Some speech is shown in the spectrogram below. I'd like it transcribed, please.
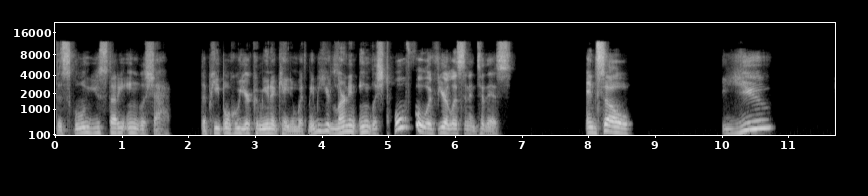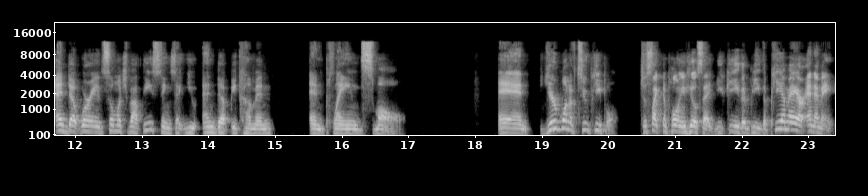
the school you study English at, the people who you're communicating with. Maybe you're learning English TOEFL if you're listening to this. And so you end up worrying so much about these things that you end up becoming and playing small and you're one of two people. Just like Napoleon Hill said, you can either be the PMA or NMA,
